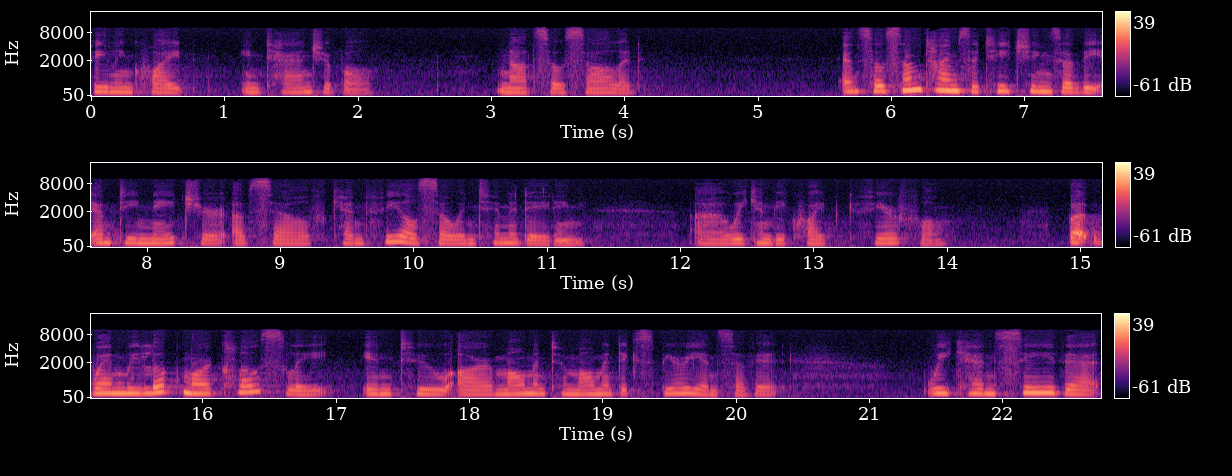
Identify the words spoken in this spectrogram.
feeling quite intangible, not so solid. And so sometimes the teachings of the empty nature of self can feel so intimidating. Uh, we can be quite fearful. But when we look more closely into our moment to moment experience of it, we can see that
